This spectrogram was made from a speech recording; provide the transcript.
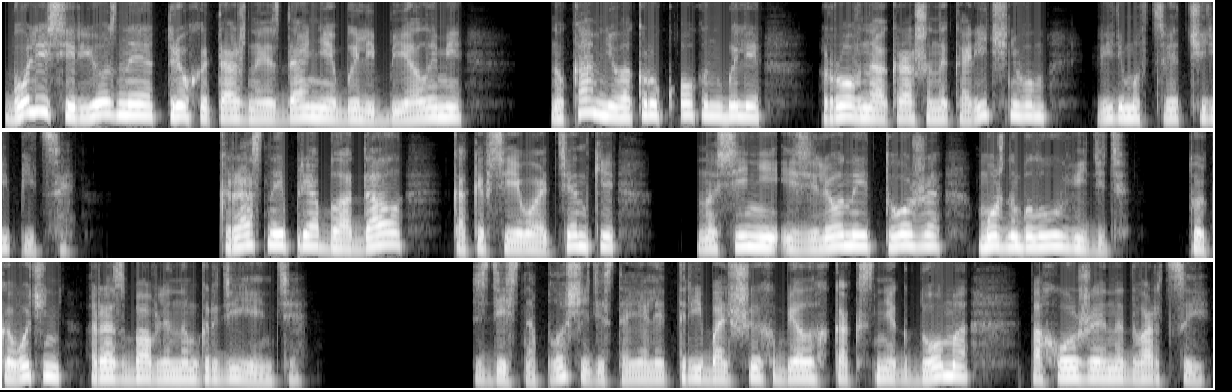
Более серьезные трехэтажные здания были белыми, но камни вокруг окон были ровно окрашены коричневым, видимо, в цвет черепицы. Красный преобладал, как и все его оттенки, но синий и зеленый тоже можно было увидеть, только в очень разбавленном градиенте. Здесь на площади стояли три больших белых как снег дома, похожие на дворцы.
